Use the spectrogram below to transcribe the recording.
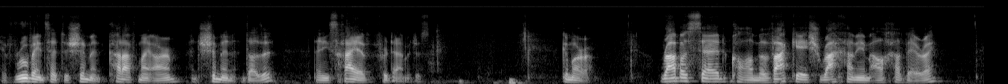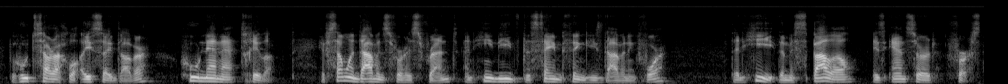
If Ruvain said to Shimon, cut off my arm, and Shimon does it, then he's chayev for damages. Gemara. Rabbah said, Kol ha-mevakesh rachamim al chavere, v'hu tzarach lo davar, hu nene tchila. If someone davens for his friend, and he needs the same thing he's davening for, then he, the mispalel, is answered first.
